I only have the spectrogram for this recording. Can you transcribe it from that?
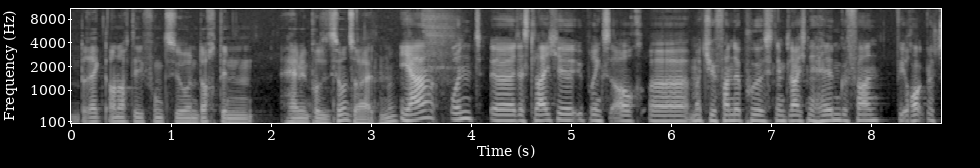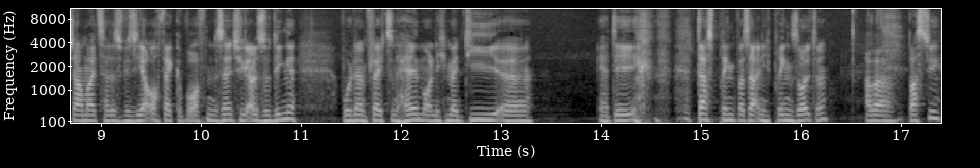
direkt auch noch die Funktion, doch den Helm in Position zu halten. Ne? Ja, und äh, das gleiche übrigens auch äh, Mathieu van der Poel ist in dem gleichen Helm gefahren, wie Roglic damals hat das Visier auch weggeworfen. Das sind natürlich alles so Dinge, wo dann vielleicht so ein Helm auch nicht mehr die, äh, ja, die das bringt, was er eigentlich bringen sollte. Aber Basti,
